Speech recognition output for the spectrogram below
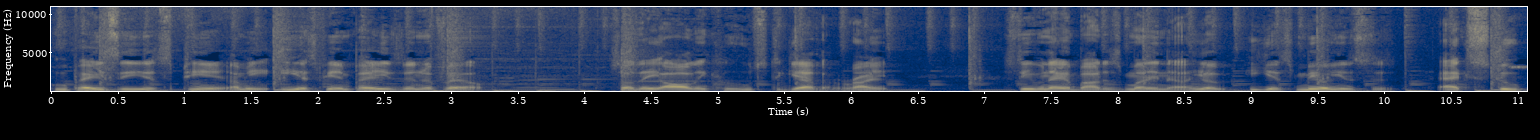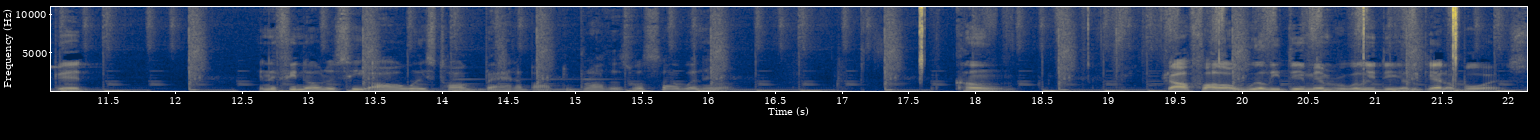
Who pays ESPN? I mean, ESPN pays NFL. So they all in cahoots together, right? Stephen A. about his money now. He he gets millions to act stupid. And if you notice, he always talk bad about the brothers. What's up with him? Cone. Y'all follow Willie D, remember Willie D of the Geto Boys?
